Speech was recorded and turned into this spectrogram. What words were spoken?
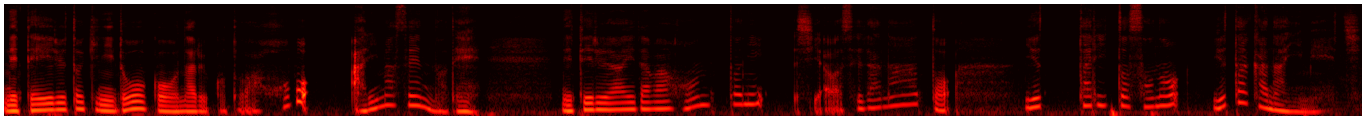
寝ている時にどうこうなることはほぼありませんので寝てる間は本当に幸せだなぁとゆったりとその豊かなイメージ。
